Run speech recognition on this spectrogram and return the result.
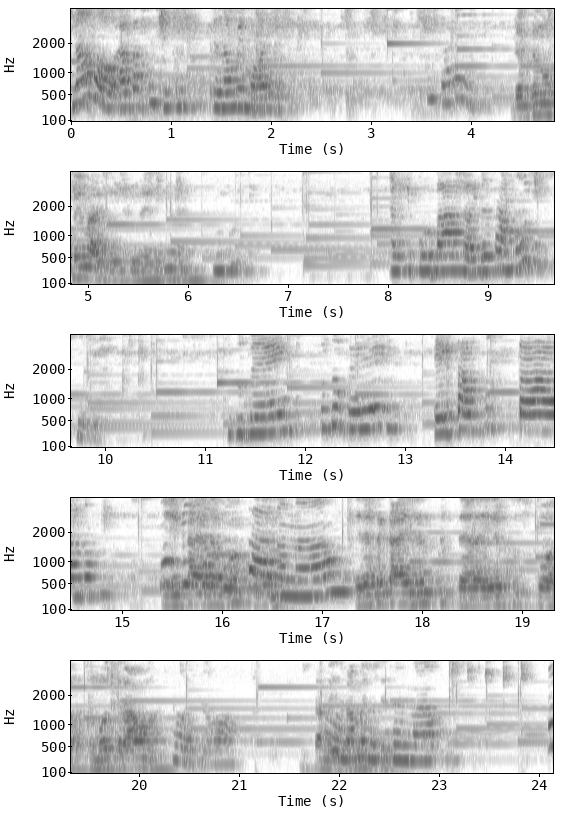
Não, ó, abaixa o título, senão me molha. Já que eu não tenho mais no chuveirinho, né? Uhum. Aqui por baixo ó, ainda tá muito sujo. Tudo bem? Tudo bem. Ele tá assustado. Não E fica caiu na assustado, boca. não. Ele ter caído dentro do cisterna aí, assustou. Tomou trauma. Tudo, ó. Tá meio traumatizado. não. Tá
